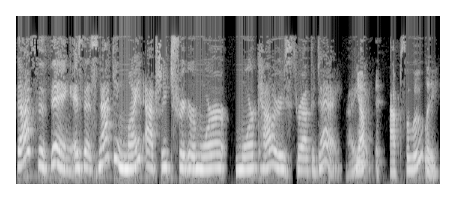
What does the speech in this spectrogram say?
that's the thing is that snacking might actually trigger more more calories throughout the day, right? Yep, absolutely.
